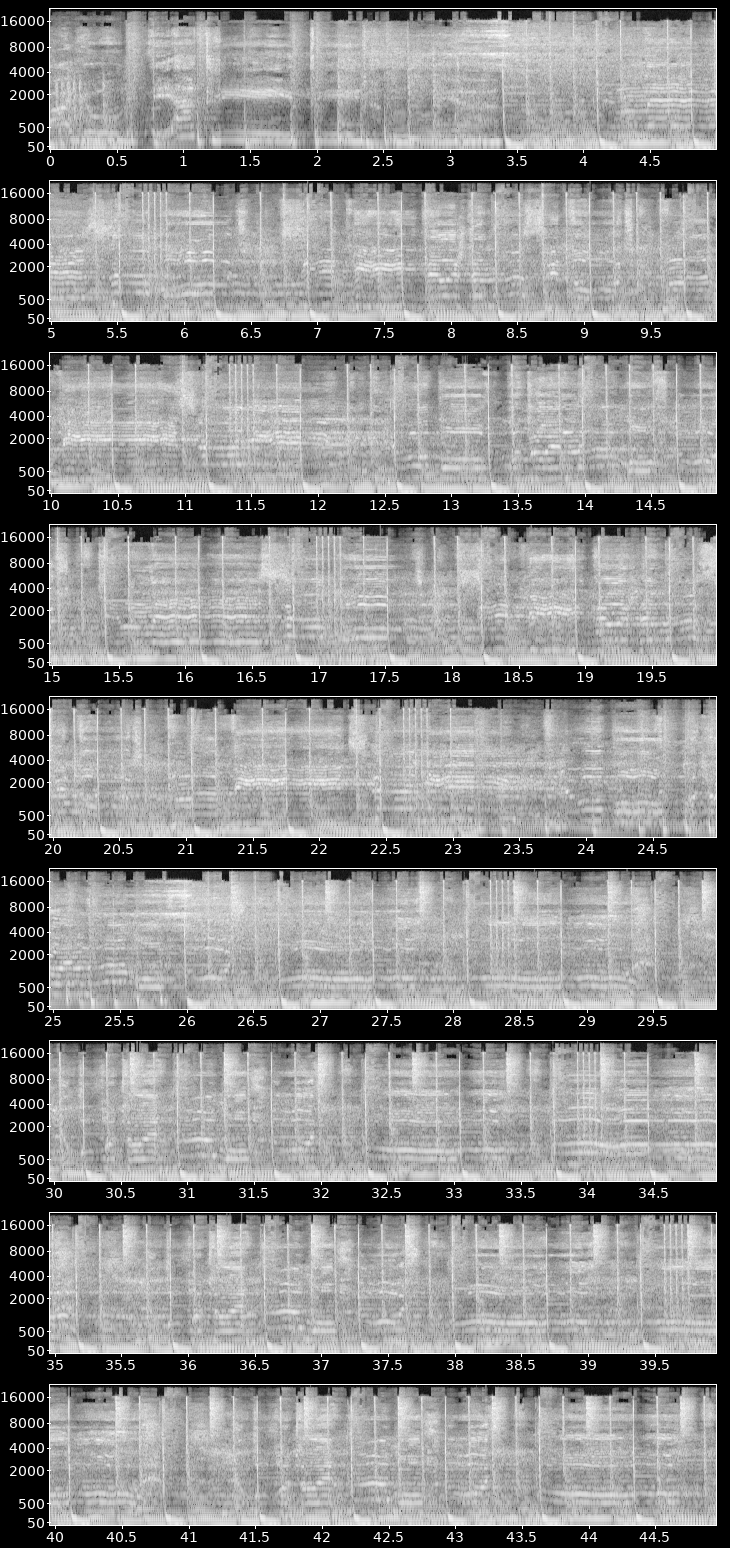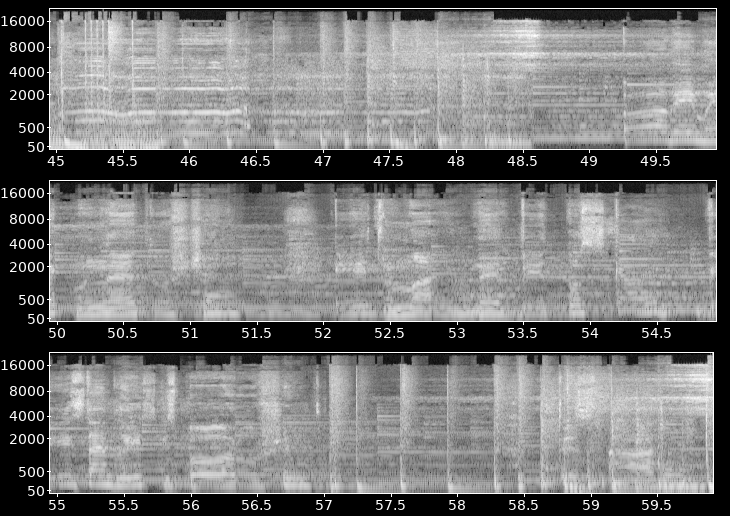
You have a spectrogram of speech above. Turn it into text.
Обійми мене дужче і тримай, не відпускай, відстань близькість порушить. Ти знаєш,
